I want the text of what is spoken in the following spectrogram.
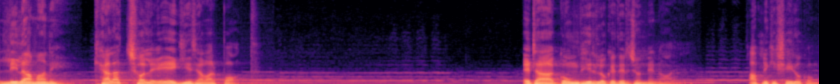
লীলা মানে খেলার ছলে এগিয়ে যাওয়ার পথ। এটা গম্ভীর লোকেদের জন্য নয়। আপনি কি সেই রকম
